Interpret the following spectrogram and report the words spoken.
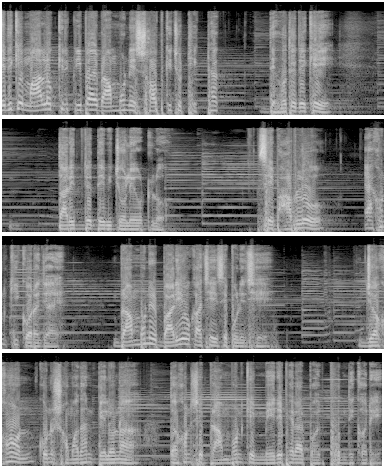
এদিকে মা লক্ষ্মীর কৃপায় ব্রাহ্মণের সব কিছু ঠিকঠাক হতে দেখে দারিদ্রের দেবী জ্বলে উঠল। সে ভাবল, এখন কি করা যায়? ব্রাহ্মণের বাড়িও কাছে এসে পড়েছে। যখন কোনো সমাধান পেল না, তখন সে ব্রাহ্মণকে মেরে ফেলার পথবন্দি করে।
